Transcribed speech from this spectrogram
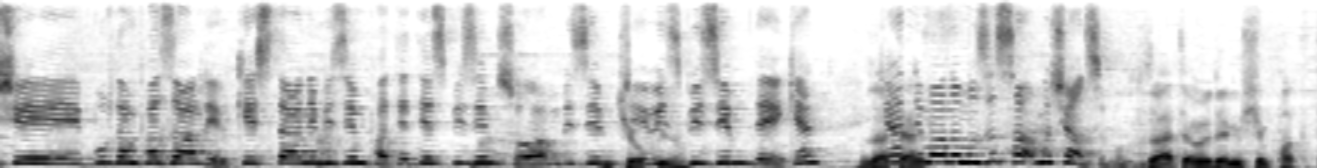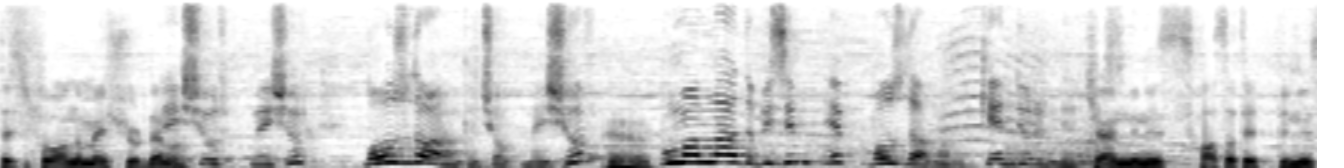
şey buradan pazarlıyor. Kestane bizim, patates bizim, soğan bizim, Çok ceviz güzel. bizim deyken Zaten- kendi malımızı satma şansı bulduk. Zaten ödemişim patatesi soğanı meşhur değil mi? Meşhur, meşhur. Bozdoğankı çok meşhur. hı. Bu mallar da bizim hep Bozdağ malı. Kendi ürünlerimiz. Kendiniz hasat ettiniz.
